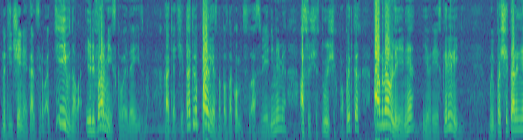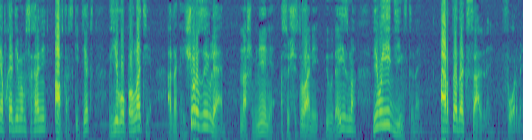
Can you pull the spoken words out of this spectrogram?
на течение консервативного и реформистского иудаизма, хотя читателю полезно познакомиться со сведениями о существующих попытках обновления еврейской религии. Мы посчитали необходимым сохранить авторский текст в его полноте, однако еще раз заявляем наше мнение о существовании иудаизма в его единственной ортодоксальной форме.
